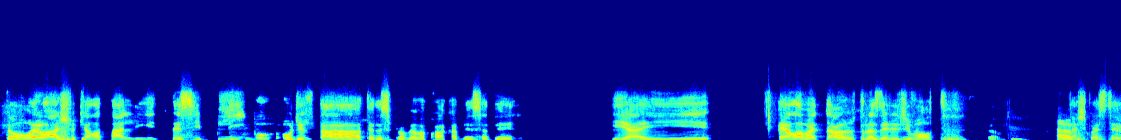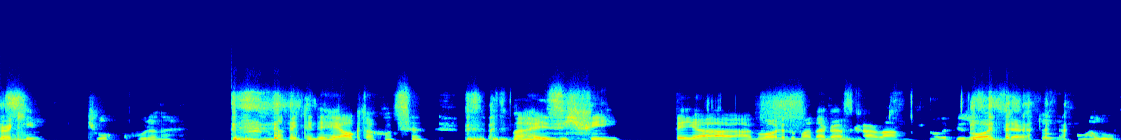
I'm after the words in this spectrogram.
Então eu acho que ela tá ali nesse limbo, onde ele tá tendo esse problema com a cabeça dele. E aí ela vai dar- trazer ele de volta. Cara, acho que vai ser isso. que, que loucura, né? Não dá pra entender real o que tá acontecendo. Mas, enfim. Tem a, a glória do Madagascar lá no final do episódio, certo? Todo mundo maluco.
